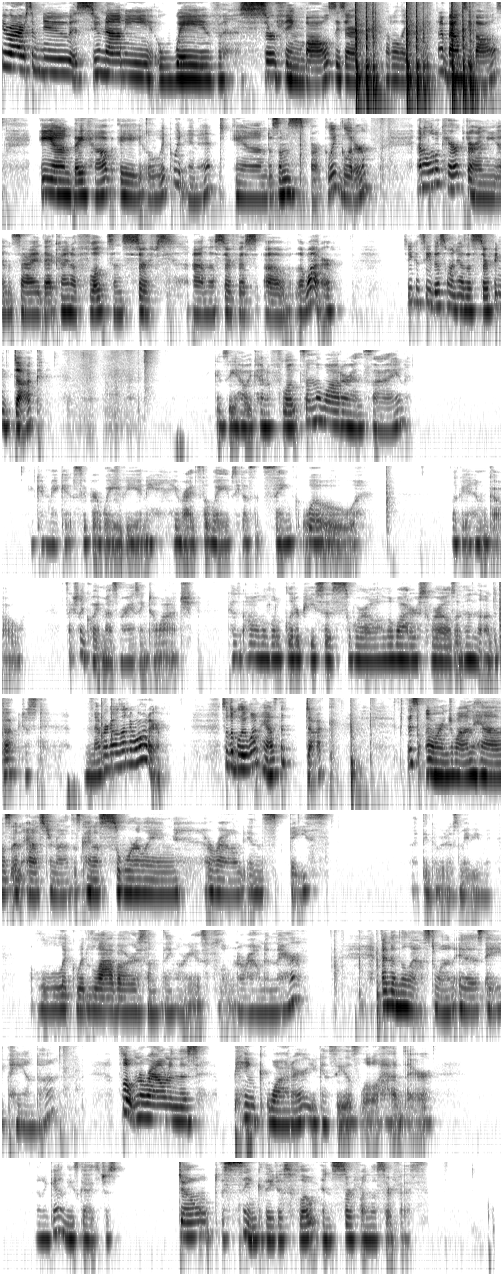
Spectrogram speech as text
Here are some new tsunami wave surfing balls. These are little like kind of bouncy balls and they have a liquid in it and some sparkly glitter and a little character on the inside that kind of floats and surfs on the surface of the water. So you can see this one has a surfing duck. You can see how he kind of floats on the water inside. You can make it super wavy and he, he rides the waves. He doesn't sink. Whoa. Look at him go. It's actually quite mesmerizing to watch because all the little glitter pieces swirl, the water swirls, and then the, the duck just never goes underwater. So the blue one has the duck. This orange one has an astronaut that's kind of swirling around in space. I think of it as maybe liquid lava or something, or is floating around in there. And then the last one is a panda floating around in this pink water. You can see his little head there. And again, these guys just don't sink, they just float and surf on the surface.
